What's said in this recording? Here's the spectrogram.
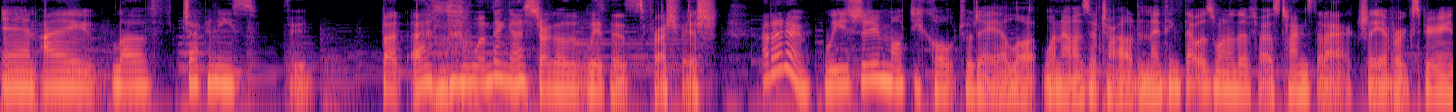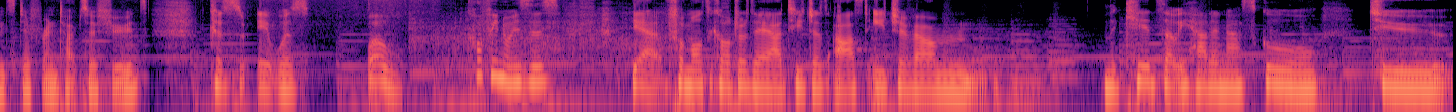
And I love Japanese food. But uh, the one thing I struggle with is fresh fish. I don't know. We used to do multicultural day a lot when I was a child. And I think that was one of the first times that I actually ever experienced different types of foods because it was, whoa, coffee noises. Yeah, for multicultural day, our teachers asked each of um, the kids that we had in our school to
